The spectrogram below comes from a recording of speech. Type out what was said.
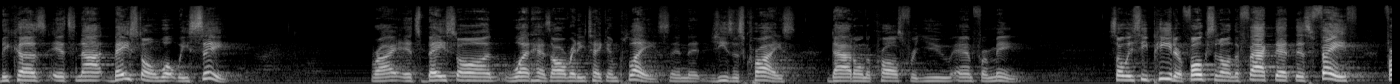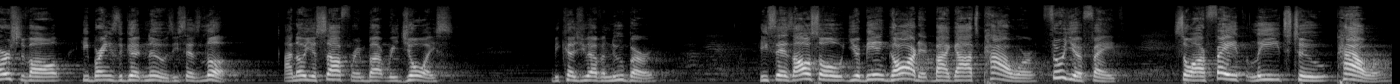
Because it's not based on what we see, right? It's based on what has already taken place and that Jesus Christ died on the cross for you and for me. So we see Peter focusing on the fact that this faith, first of all, he brings the good news. He says, Look, I know you're suffering, but rejoice because you have a new birth. He says also, you're being guarded by God's power through your faith. So our faith leads to power.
